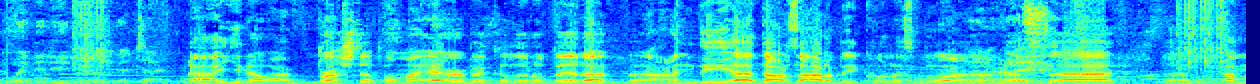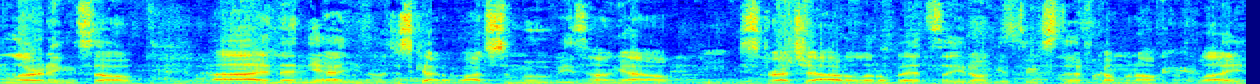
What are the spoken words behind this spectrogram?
What did he do at that time? Uh, you know, I've brushed up on my Arabic a little bit. I've uh, عندي uh, درس عربي كل أسبوع. That's, uh, um, I'm learning. So, uh, and then yeah, you know, just kind of watch some movies, hung out, stretch out a little bit so you don't get too stiff coming off the flight.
